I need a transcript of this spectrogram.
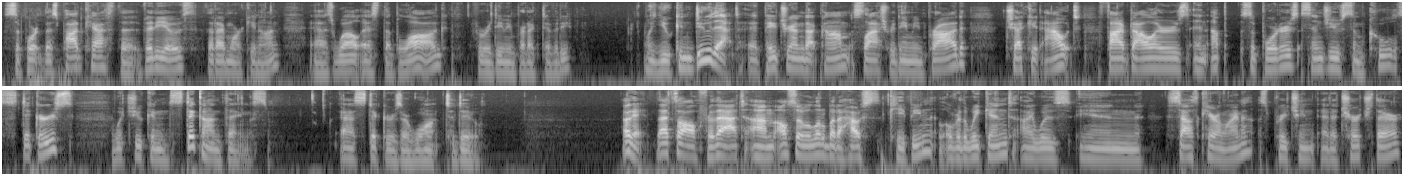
support this podcast, the videos that I'm working on, as well as the blog for Redeeming Productivity. Well, you can do that at patreon.com slash redeemingprod. Check it out. $5 and up supporters send you some cool stickers, which you can stick on things, as stickers are wont to do. Okay, that's all for that. Um, also, a little bit of housekeeping. Over the weekend, I was in South Carolina. I was preaching at a church there,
